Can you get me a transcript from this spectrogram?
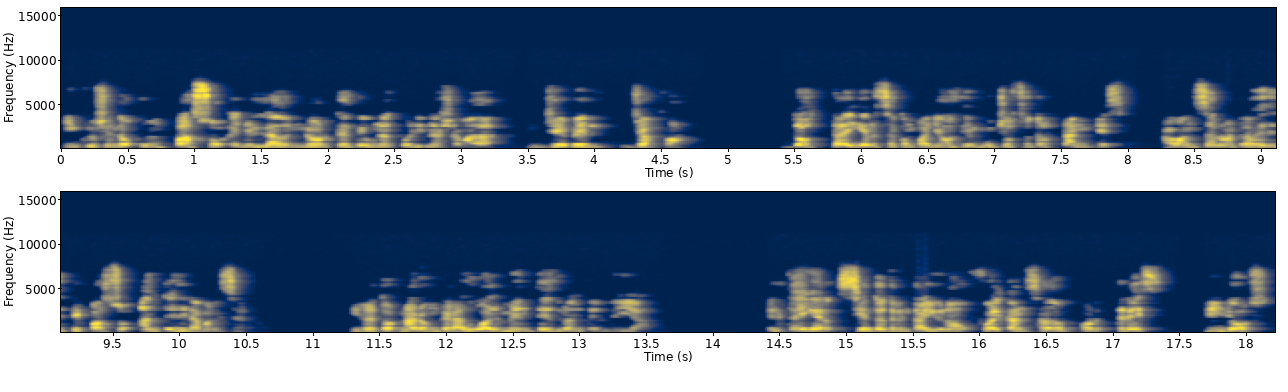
incluyendo un paso en el lado norte de una colina llamada Jebel Jaffa. Dos Tigers acompañados de muchos otros tanques avanzaron a través de este paso antes del amanecer y retornaron gradualmente durante el día, el Tiger 131 fue alcanzado por tres tiros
